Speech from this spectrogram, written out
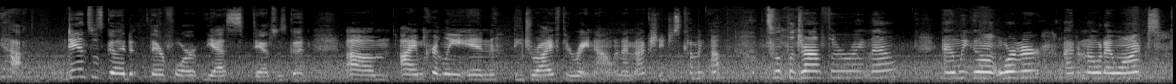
yeah dance was good, therefore, yes, dance was good. Um, I'm currently in the drive through right now, and I'm actually just coming up to the drive through right now, and we gonna order. I don't know what I want.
